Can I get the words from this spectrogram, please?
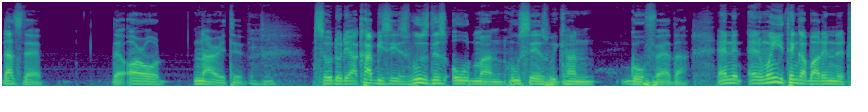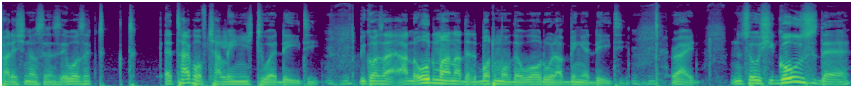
That's the the oral narrative. So Dode Akabi says, "Who's this old man who says we can't go further?" And it, and when you think about it in the traditional sense, it was a, a type of challenge to a deity because a- an old man at the bottom of the world would have been a deity, right? And so she goes there,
